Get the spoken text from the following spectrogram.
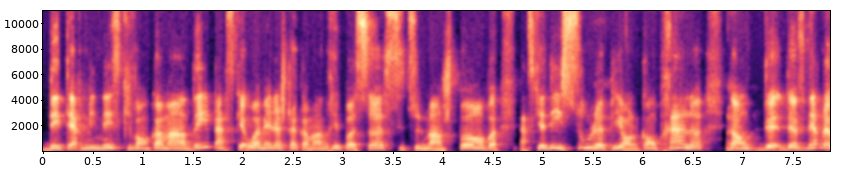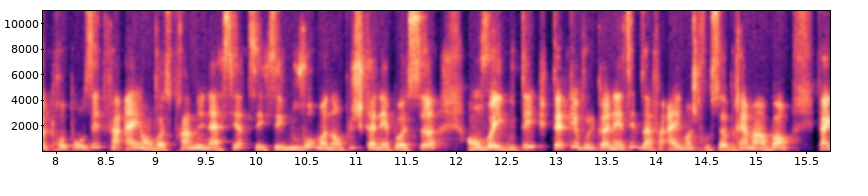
déterminer ce qu'ils vont commander parce que ouais, mais là, je ne te commanderai pas ça si tu ne le manges pas. On va... Parce qu'il y a des sous, là, mm. puis on le comprend. Là. Donc, de, venir le proposer, de faire Hey, on va se prendre une assiette, c'est nouveau, moi non plus, je ne connais pas ça. On va y goûter, puis peut-être que vous le connaissez, vous allez faire Hey, moi, je trouve ça vraiment bon. Fait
